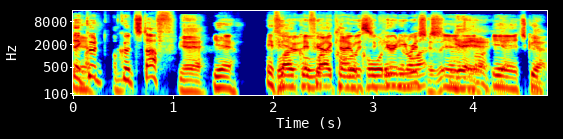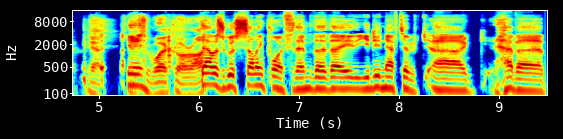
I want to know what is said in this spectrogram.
yeah, Yeah. good, good stuff. Yeah. If you're, Local- if you're local okay with recording security and risks, that. Is it? Yeah. Yeah. Yeah, it's good. Yeah. yeah. Yeah. Seems work all right. That was a good selling point for them. That they you didn't have to uh, have a,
